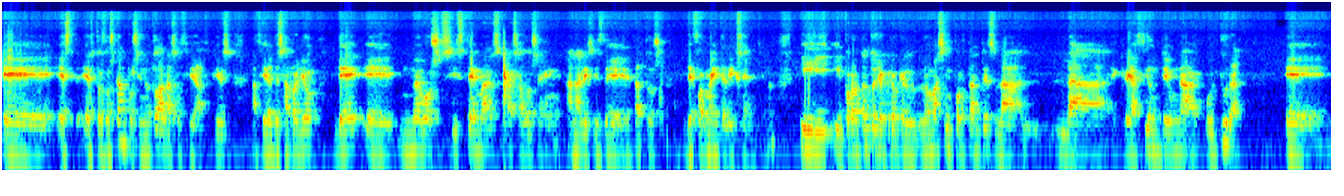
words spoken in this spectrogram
eh, estos dos campos, sino toda la sociedad, que es hacia el desarrollo de eh, nuevos sistemas basados en análisis de datos de forma inteligente. Y, por lo tanto yo creo que lo más importante es la, creación de una cultura eh,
